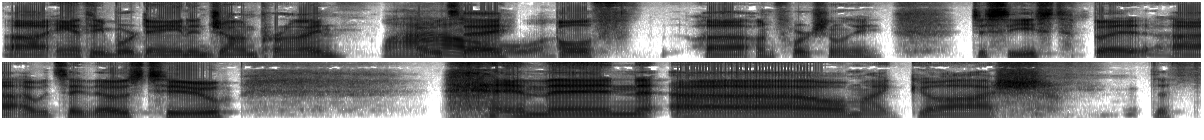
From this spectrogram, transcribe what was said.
uh, Anthony Bourdain and John Prine. Wow. I would say both uh, unfortunately deceased, but uh, I would say those two. And then, oh my gosh, the th-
